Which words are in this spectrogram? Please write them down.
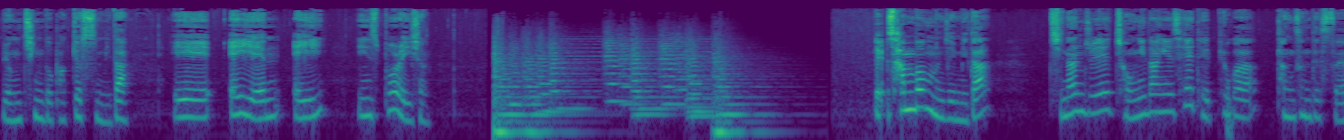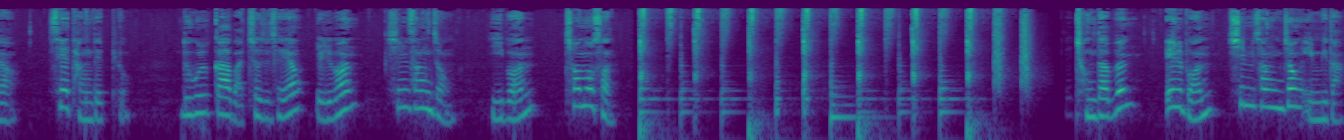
명칭도 바뀌었습니다. A, ANA 인스퍼레이션. 네, 3번 문제입니다. 지난주에 정의당의 새 대표가 당선됐어요. 새 당대표. 누굴까 맞춰주세요. 1번 심상정, 2번 천호선. 정답은 1번 심상정입니다.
